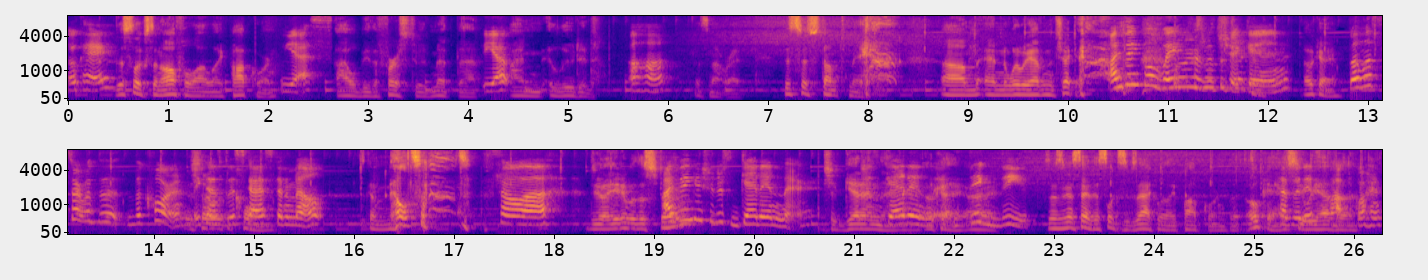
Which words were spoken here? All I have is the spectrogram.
Okay. This looks an awful lot like popcorn. Yes. I will be the first to admit that. Yep. I'm eluded. Uh huh. That's not right. This has stumped me. um, and what do we have in the chicken? I think we'll wait for the the chicken. chicken? okay, But let's start with the, the corn start because the this corn. guy's gonna melt. it's gonna melt. So uh, do I eat it with a spoon? I think you should just get in there. should get in there. Get in okay, there. Dig right. deep. So I was gonna say this looks exactly like popcorn, but okay. Because it we have a- popcorn.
